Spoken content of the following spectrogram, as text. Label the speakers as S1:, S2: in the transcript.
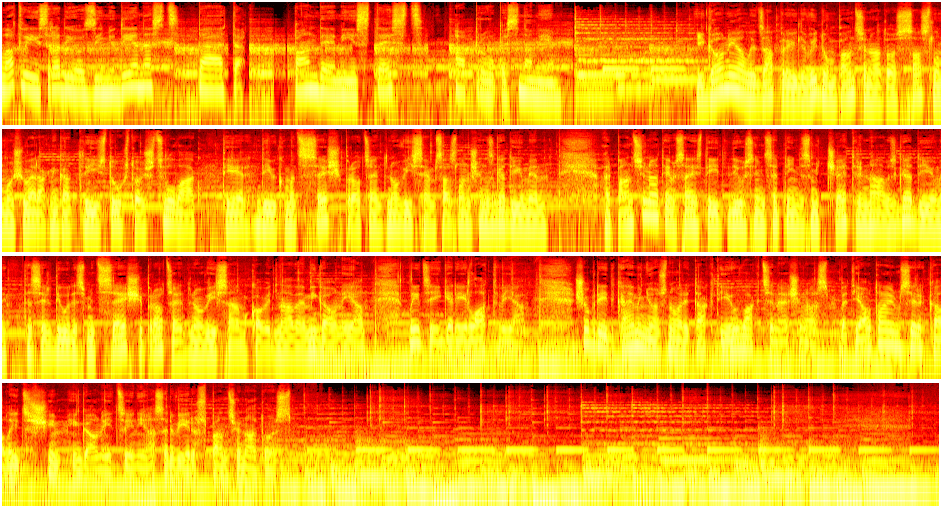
S1: Latvijas radio ziņu dienests pēta pandēmijas tests aprūpes namiem.
S2: Igaunijā līdz aprīļa vidum pansionātos saslimuši vairāk nekā 3000 cilvēku. Tie ir 2,6% no visiem saslimšanas gadījumiem. Ar pansionātiem saistīti 274 nāves gadījumi. Tas ir 26% no visām covid nāvēm Igaunijā. Līdzīgi arī Latvijā. Šobrīd kaimiņos norit aktīva vakcinēšanās, bet jautājums ir, kā līdz šim Igaunija cīnījās ar vīrusu pansionātos.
